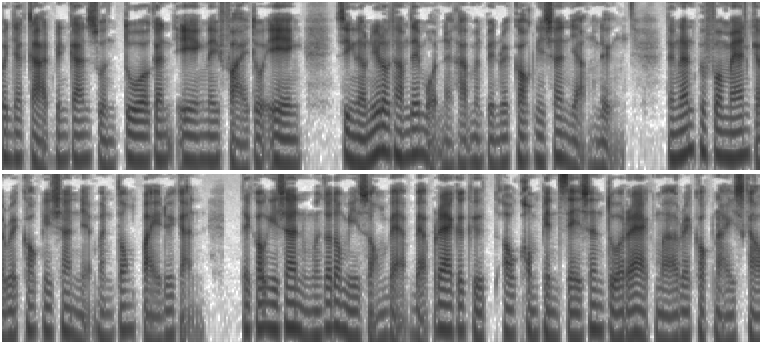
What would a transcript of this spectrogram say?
บรรยากาศเป็นการส่วนตัวกันเองในฝ่ายตัวเอง สิ่งเหล่านี้เราทำได้หมดนะครับ มันเป็น recognition อย่างหนึ่ง ดังนั้น performance กับ recognition เนี่ยมันต้องไปด้วยกัน recognition มันก็ต้องมี 2 แบบ แบบแรกก็คือเอา compensation ตัวแรกมา recognize เขา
